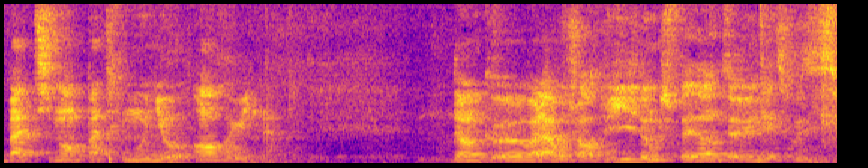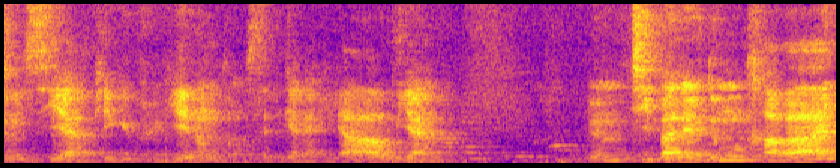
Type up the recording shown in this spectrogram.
bâtiments patrimoniaux en ruine. Donc euh, voilà, aujourd'hui donc, je présente une exposition ici à Piégu-Pluvier, donc dans cette galerie-là, où il y a un, petit panel de mon travail,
